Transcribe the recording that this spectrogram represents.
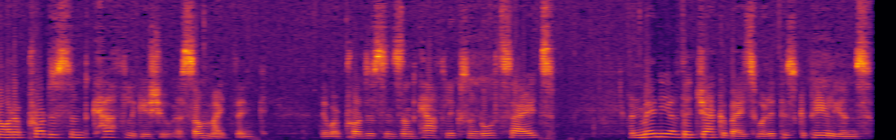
nor a Protestant Catholic issue, as some might think. There were Protestants and Catholics on both sides, and many of the Jacobites were Episcopalians.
